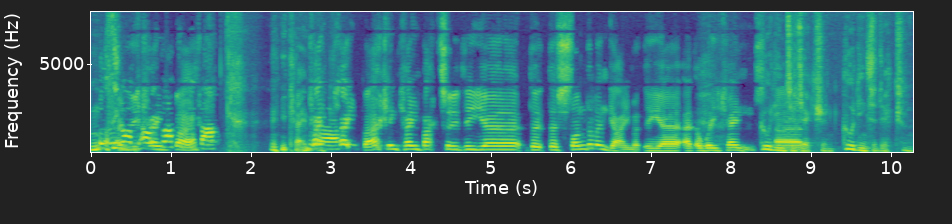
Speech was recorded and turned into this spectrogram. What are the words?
I it was think glad- you I was came glad to be back. back. he came Came, back. Yeah. came back and came back to the uh, the, the Sunderland game at the uh, at the weekend. Good Uh, interjection. Good interjection.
